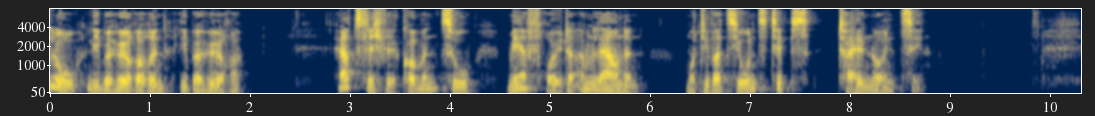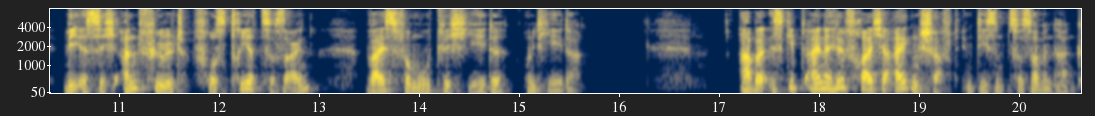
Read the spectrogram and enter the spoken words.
Hallo, liebe Hörerin, lieber Hörer. Herzlich willkommen zu Mehr Freude am Lernen. Motivationstipps Teil 19. Wie es sich anfühlt, frustriert zu sein, weiß vermutlich jede und jeder. Aber es gibt eine hilfreiche Eigenschaft in diesem Zusammenhang,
